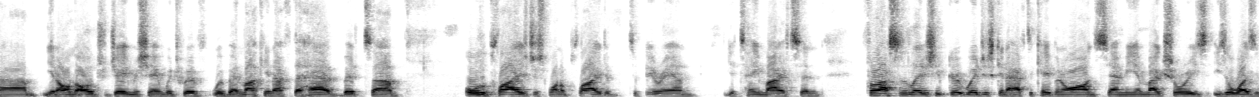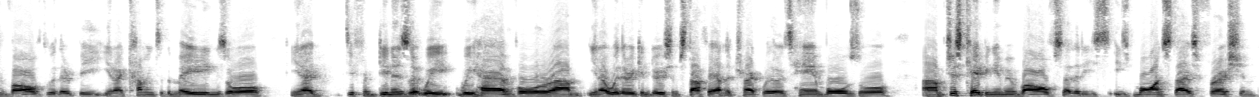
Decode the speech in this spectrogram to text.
um, you know on the AlterG machine, which we've we've been lucky enough to have. But um, all the players just want to play to, to be around your teammates. And for us as a leadership group, we're just going to have to keep an eye on Sammy and make sure he's he's always involved, whether it be you know coming to the meetings or you know different dinners that we we have, or um, you know whether he can do some stuff out in the track, whether it's handballs or um, just keeping him involved so that his his mind stays fresh and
